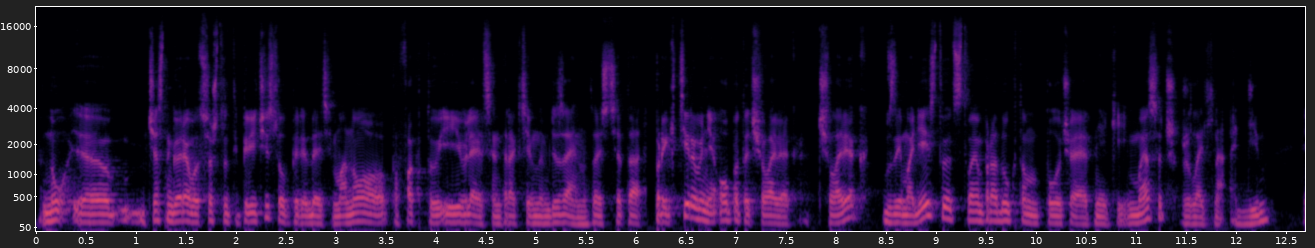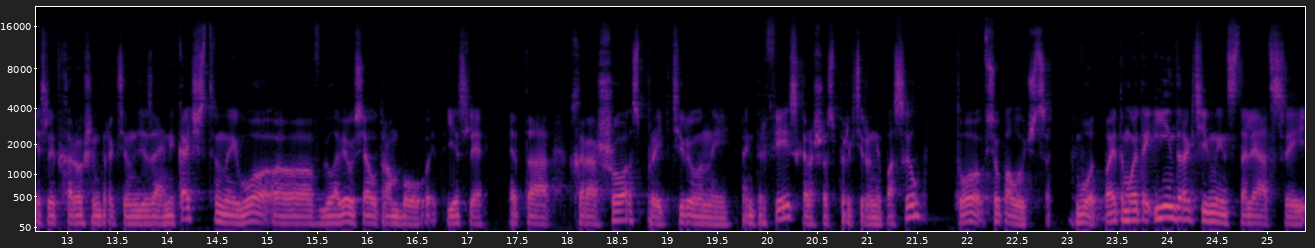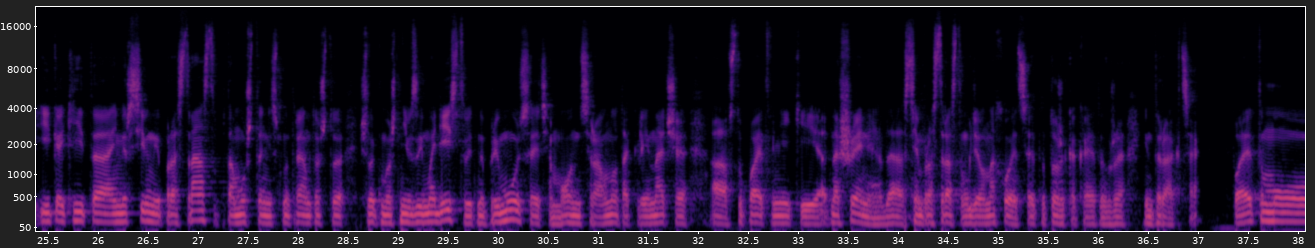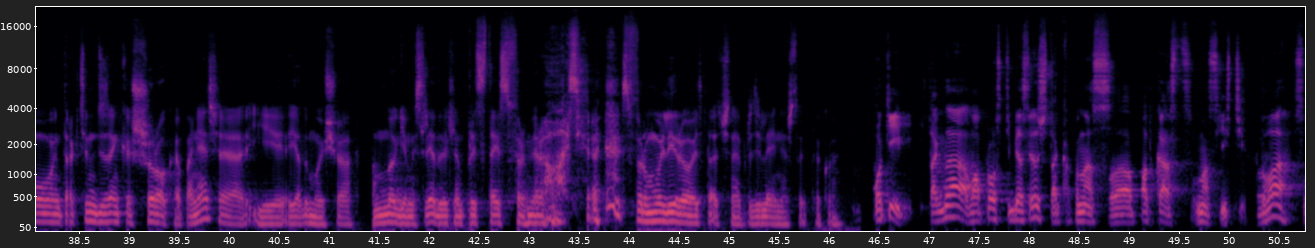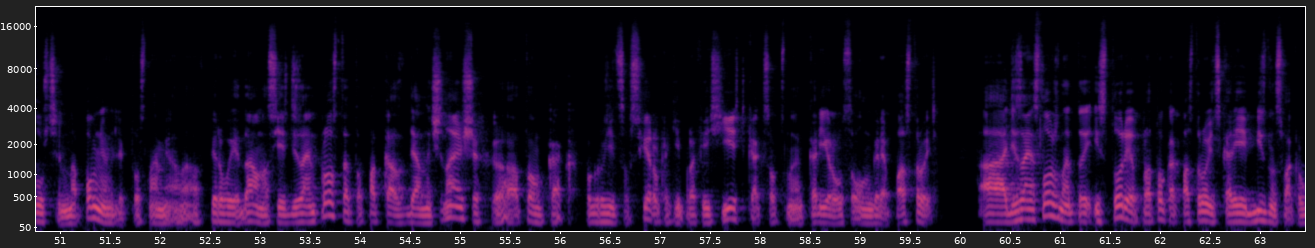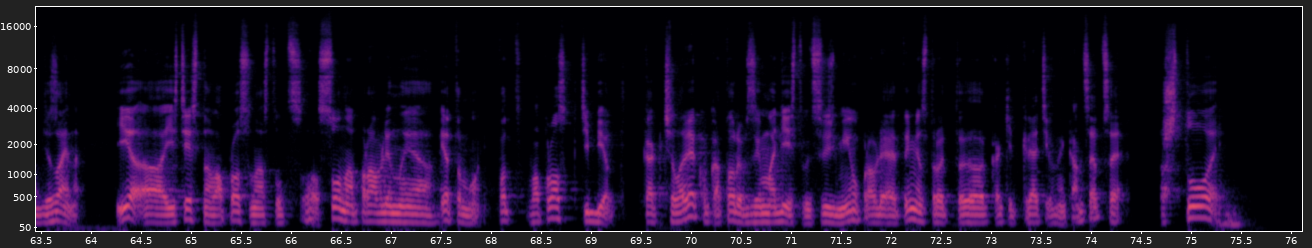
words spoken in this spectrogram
Ну, э, честно говоря, вот все, что ты перечислил перед этим, оно по факту и является интерактивным дизайном. То есть это проектирование опыта человека. Человек взаимодействует с твоим продуктом, получает некий месседж, желательно один, если это хороший интерактивный дизайн, и качественно его э, в голове у себя утрамбовывает. Если это хорошо спроектированный интерфейс, хорошо спроектированный посыл, то все получится. Вот, поэтому это и интерактивные инсталляции, и какие-то иммерсивные пространства, потому что, несмотря на то, что человек может не взаимодействовать напрямую с этим, он все равно так или иначе а, вступает в некие отношения да, с тем пространством, где он находится. Это тоже какая-то уже интеракция. Поэтому интерактивный дизайн, конечно, широкое понятие, и я думаю, еще многим исследователям предстоит сформировать, сформулировать точное определение, что это такое. Окей, тогда вопрос тебе следующий, так как у нас э, подкаст, у нас есть два слушателя, напомню, или кто с нами э, впервые, да, у нас есть «Дизайн просто», это подкаст для начинающих э, о том, как погрузиться в сферу, какие профессии есть, как, собственно, карьеру, условно говоря, построить. А «Дизайн сложно» – это история про то, как построить, скорее, бизнес вокруг дизайна. И, естественно, вопросы у нас тут сонаправленные этому. Вот вопрос к тебе, как человеку, который взаимодействует с людьми, управляет ими, строит какие-то креативные концепции. Что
